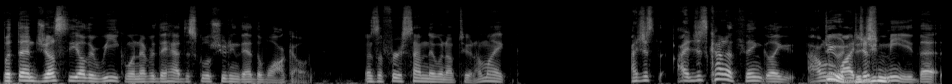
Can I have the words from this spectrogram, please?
But then just the other week, whenever they had the school shooting, they had the walkout. It was the first time they went up to it. I'm like, I just, I just kind of think like I don't Dude, know why. Just you- me that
